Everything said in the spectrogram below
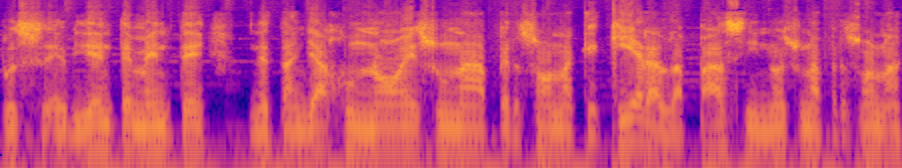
pues, evidentemente, Netanyahu no es una persona que quiera la paz y no es una persona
